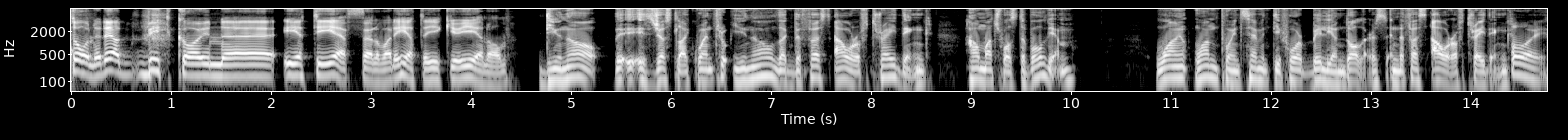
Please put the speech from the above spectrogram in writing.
Såg ni det att bitcoin eh, ETF eller vad det heter gick ju igenom? Do you know, it's just like went through, you know, like the first hour of trading, how much was the volume? One, 1.74 billion dollars in the first hour of trading. Oj.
